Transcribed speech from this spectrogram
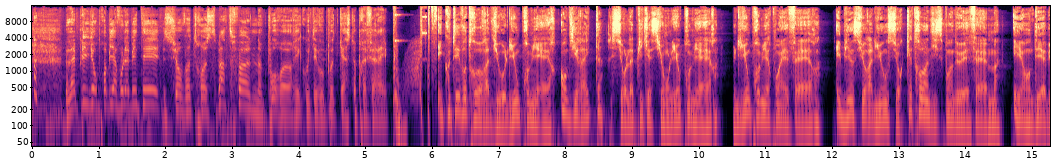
L'appli Lyon Première, vous la mettez sur votre smartphone pour euh, réécouter vos podcasts préférés. Écoutez votre radio Lyon Première en direct sur l'application Lyon Première, lyonpremière.fr et bien sûr à Lyon sur 90.2 FM et en DAB+.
